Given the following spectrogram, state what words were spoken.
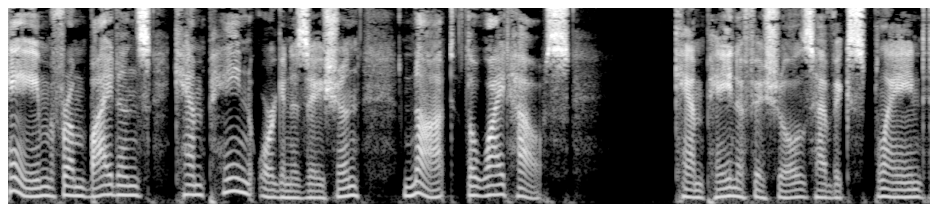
came from Biden's campaign organization not the White House. Campaign officials have explained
